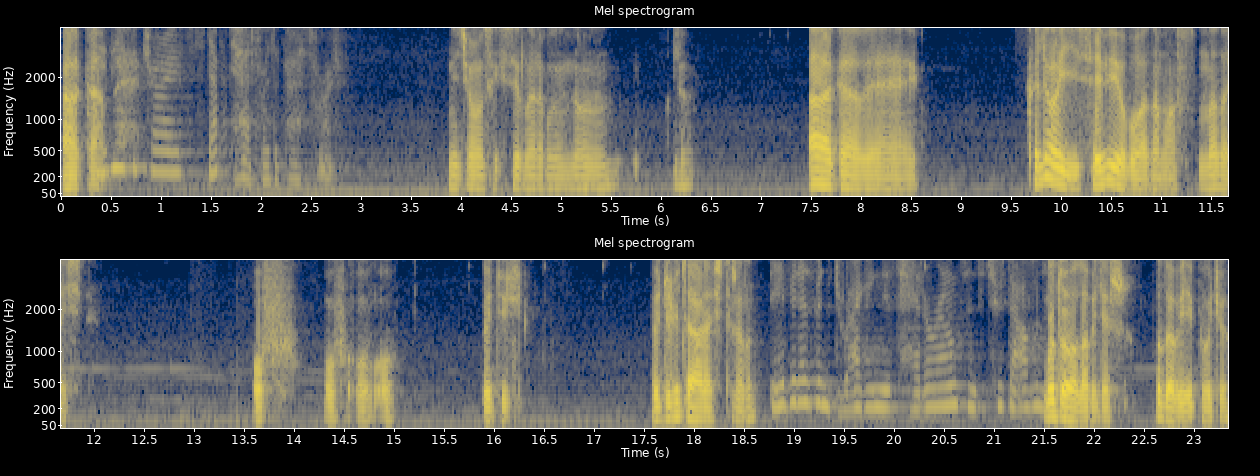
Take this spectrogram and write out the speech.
Aga Maybe I could try stepdad for the password. nice 18 yıllara bugün. Aga be. Chloe'yi seviyor bu adam aslında da işte. Of of of of. Ödül. Ödülü de araştıralım. David has been dragging this head around since 2000. Bu da olabilir. Bu da bir ipucu.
